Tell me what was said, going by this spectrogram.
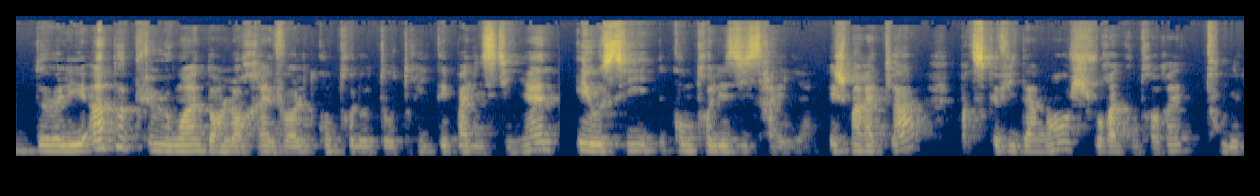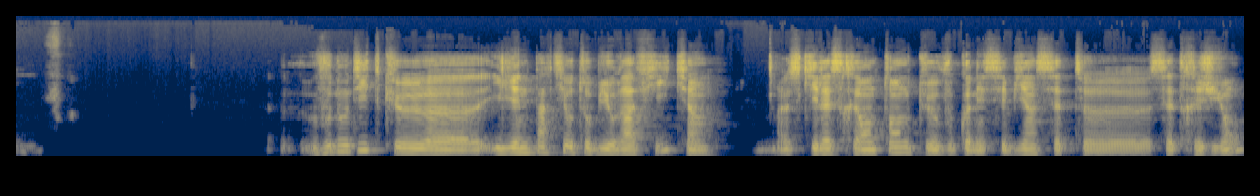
d'aller un peu plus loin dans leur révolte contre l'autorité palestinienne et aussi contre les Israéliens. Et je m'arrête là parce qu'évidemment, je vous raconterai tout le livre. Vous nous dites qu'il euh, y a une partie autobiographique ce qui laisserait entendre que vous connaissez bien cette, euh, cette région,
